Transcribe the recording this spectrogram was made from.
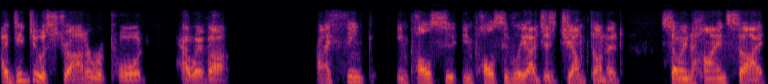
i did do a strata report however i think impulsive impulsively i just jumped on it so in hindsight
